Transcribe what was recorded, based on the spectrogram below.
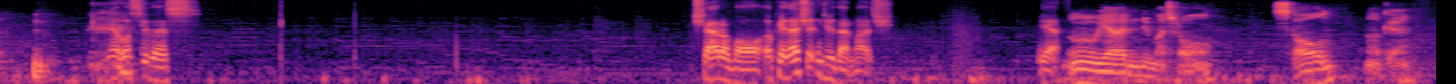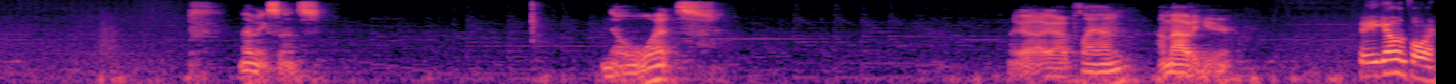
yeah, let's do this. Shadow Ball. Okay, that shouldn't do that much. Yeah. Ooh, yeah, that didn't do much at all. Scald? Okay. That makes sense. Know what? I got, I got a plan. I'm out of here. Who are you going for?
